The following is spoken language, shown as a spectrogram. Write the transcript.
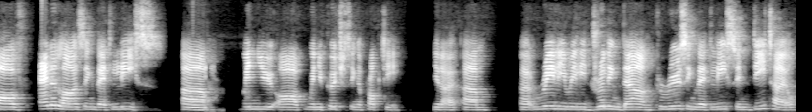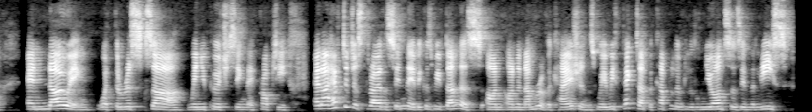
of analyzing that lease um, mm. When you are when you're purchasing a property. You know, um, uh, really, really drilling down, perusing that lease in detail, and knowing what the risks are when you're purchasing that property. And I have to just throw this in there because we've done this on, on a number of occasions where we've picked up a couple of little nuances in the lease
